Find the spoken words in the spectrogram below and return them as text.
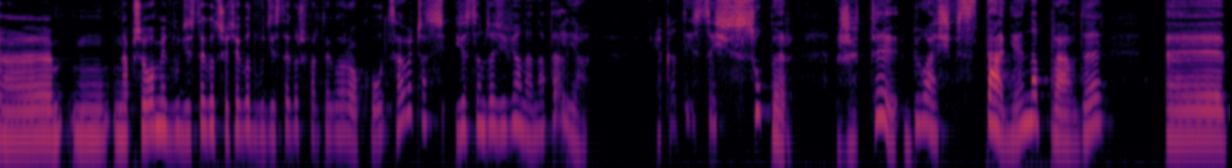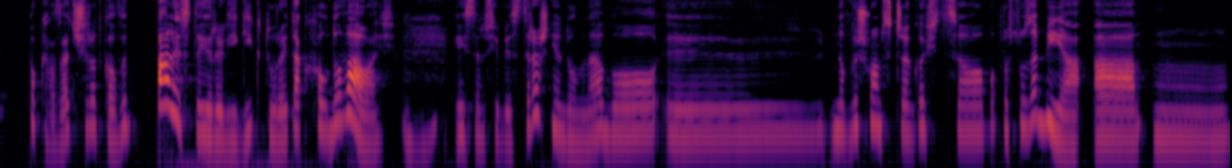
e, mm, na przełomie 23-24 roku cały czas jestem zadziwiona. Natalia, jaka ty jesteś super, że ty byłaś w stanie naprawdę e, pokazać środkowy palec tej religii, której tak hołdowałaś. Mhm. Ja jestem z siebie strasznie dumna, bo yy, no wyszłam z czegoś, co po prostu zabija, a yy,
